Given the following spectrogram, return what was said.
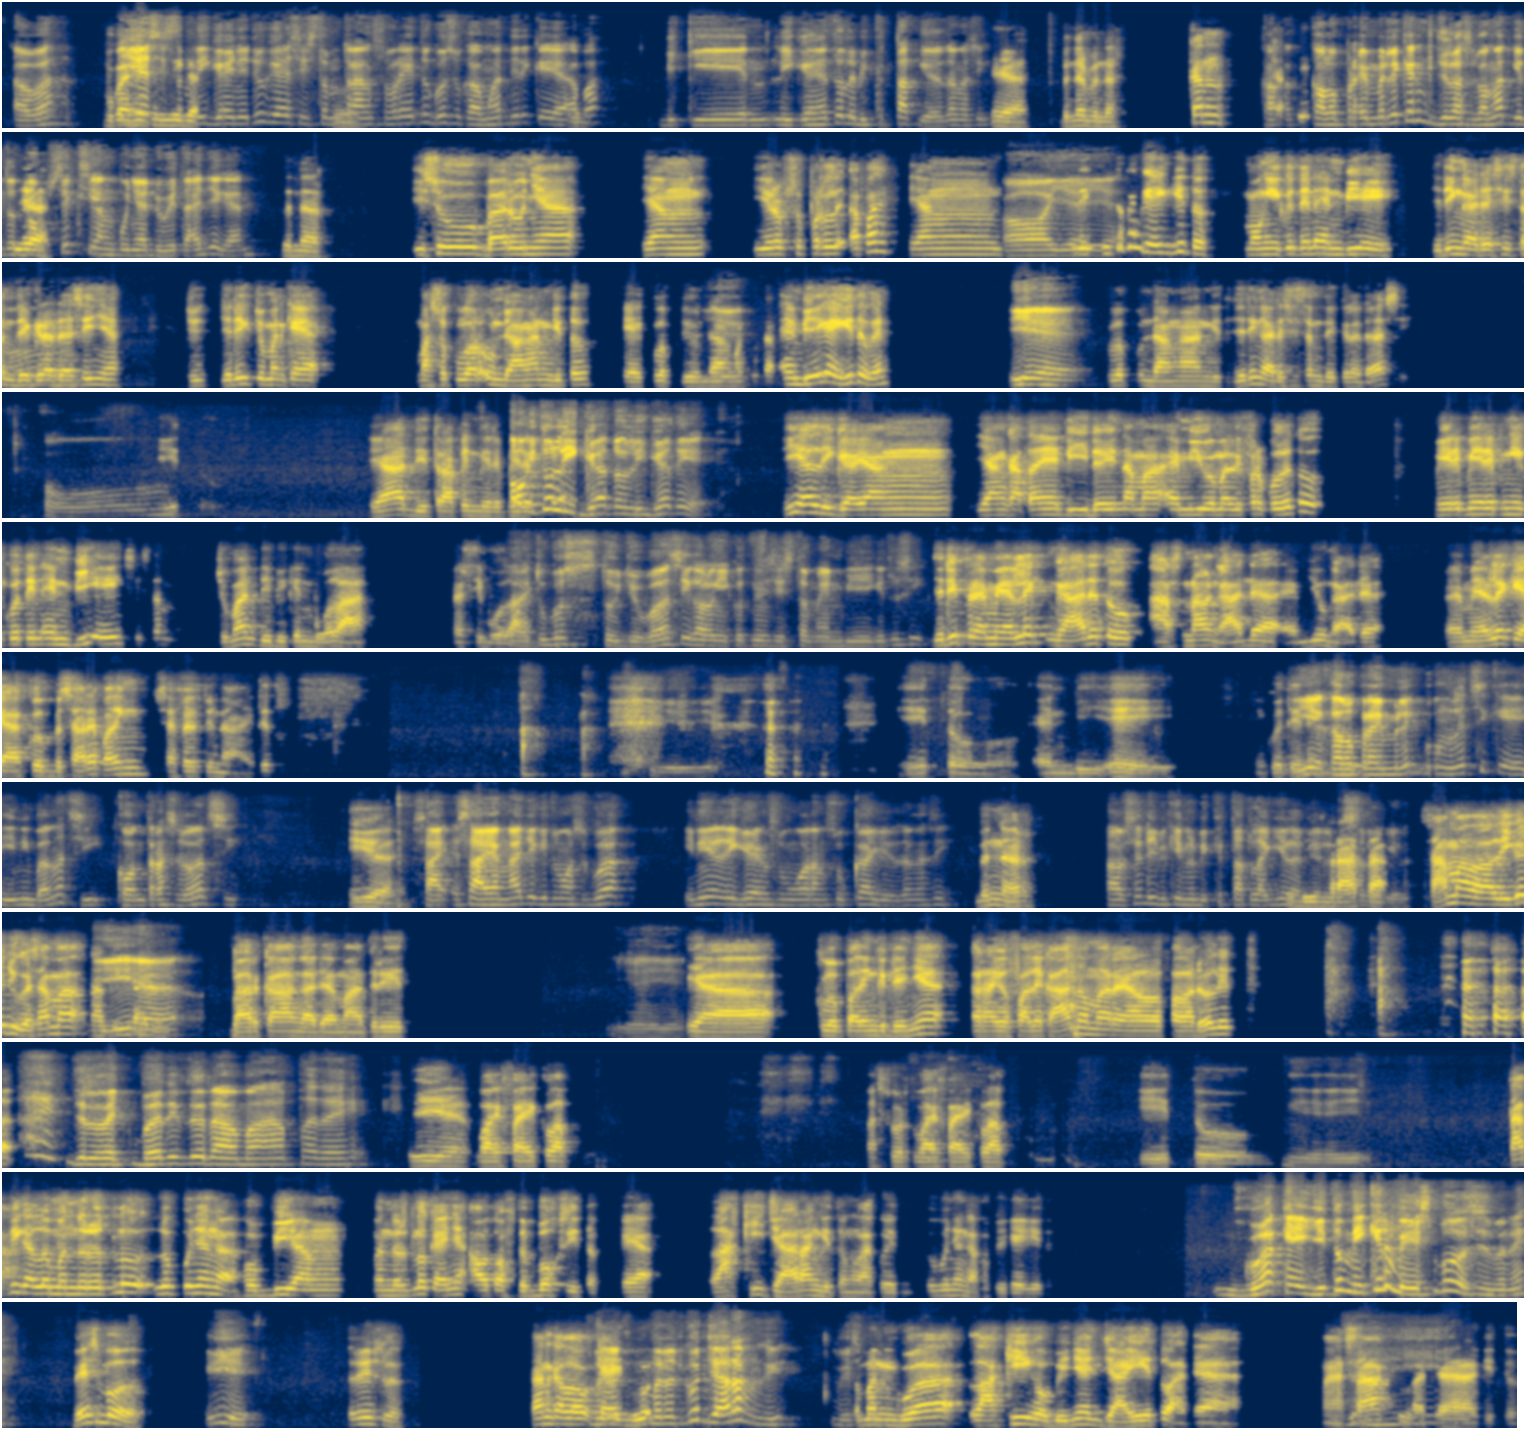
apa? Bukan iya sistem sistem liga. liganya juga sistem Hmm. transfernya itu gue suka banget jadi kayak Hmm. apa? Bikin liganya tuh lebih ketat gitu tau gak sih? Iya, benar benar. Kan Ka- Kalau Premier League kan jelas banget gitu Iya. top 6 yang punya duit aja kan. benar. Isu barunya yang Europe Super League apa yang Oh iya League iya. itu kan kayak gitu mau ngikutin NBA jadi nggak ada sistem Oh. degradasinya jadi cuman kayak masuk keluar undangan gitu kayak klub diundang masuk. NBA kayak gitu kan Iya. klub undangan gitu jadi nggak ada sistem degradasi Oh. gitu ya diterapin Oh mirip-mirip itu liga tuh liga tuh ya? iya liga yang yang katanya diidain nama MU sama Liverpool itu mirip-mirip ngikutin NBA sistem cuman dibikin bola versi Wah bola itu gue setuju banget sih kalau ngikutin sistem NBA gitu sih. jadi Premier League nggak ada tuh Arsenal nggak ada MU nggak ada Premier League ya klub besarnya paling Sheffield United Iya, iya. itu NBA ikutin Iya kalau Premier League gue ngeliat sih kayak ini banget sih, kontras banget sih. iya Say- sayang aja gitu maksud gue. Ini liga yang semua orang suka gitu kan sih. bener Harusnya dibikin lebih ketat lagi lah Lebih merata. gitu. sama La Liga juga sama nanti Iya. Barca nggak ada Madrid Iya iya. ya klub paling gedenya Rayo Vallecano sama Real Valladolid Jelek banget itu nama apa deh? iya WiFi Club password WiFi Club itu Iya iya. tapi kalau menurut lu lu punya nggak hobi yang menurut lu kayaknya out of the box gitu kayak laki jarang gitu ngelakuin lu punya nggak hobi kayak gitu Gue kayak gitu mikir baseball sih sebenarnya. baseball Iya. serius lu kan kalau kayak Menurut, gua menurut gue jarang sih. baseball. temen gua laki hobinya jahit tuh ada masak tuh ada gitu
